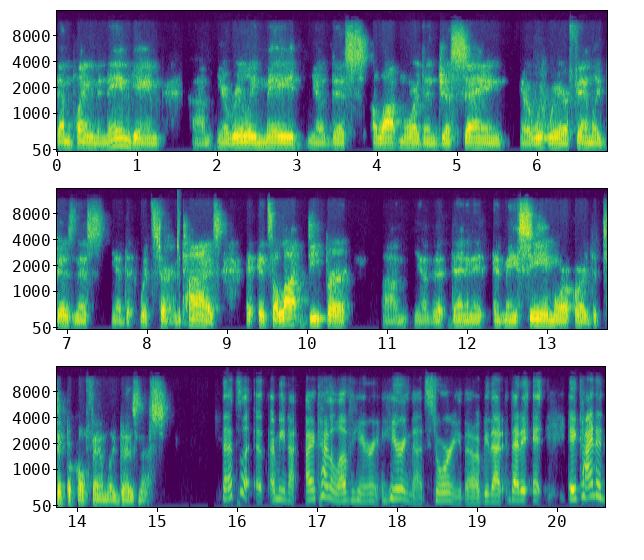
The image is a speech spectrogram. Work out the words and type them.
them playing the name game, um, you know, really made, you know, this a lot more than just saying, you know, we're, we're a family business, you know, that with certain ties. It's a lot deeper, um, you know, than it, it may seem or, or the typical family business. That's i mean i, I kind of love hearing hearing that story though. I mean that that it it, it kind of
